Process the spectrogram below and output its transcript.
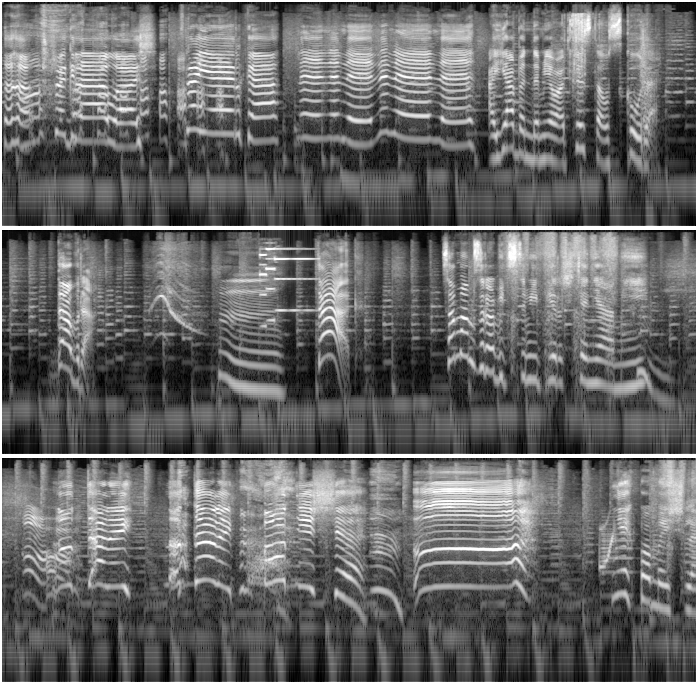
Haha, Przegrałaś! Frajerka! Ne, ne, ne, ne, ne. A ja będę miała czystą skórę. Dobra. Hmm, tak. Co mam zrobić z tymi pierścieniami? No dalej, no dalej, podnieś się! Uuu. Niech pomyślę.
